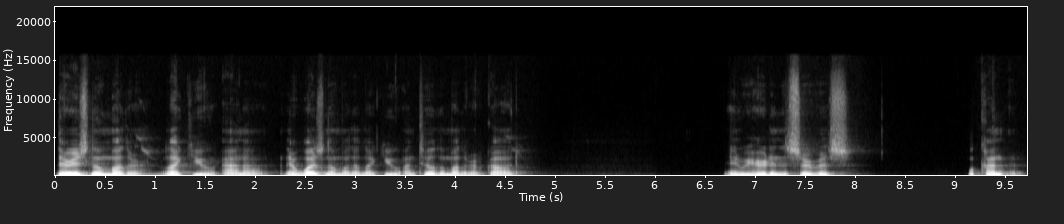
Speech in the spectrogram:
there is no mother like you, Anna. There was no mother like you until the mother of God. And we heard in the service, what kind,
